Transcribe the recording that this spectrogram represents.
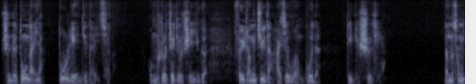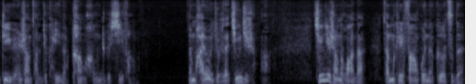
甚至东南亚都连接在一起了。我们说这就是一个非常巨大而且稳固的地理实体。那么，从地缘上，咱们就可以呢抗衡这个西方了。那么，还有就是在经济上啊，经济上的话呢，咱们可以发挥呢各自的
